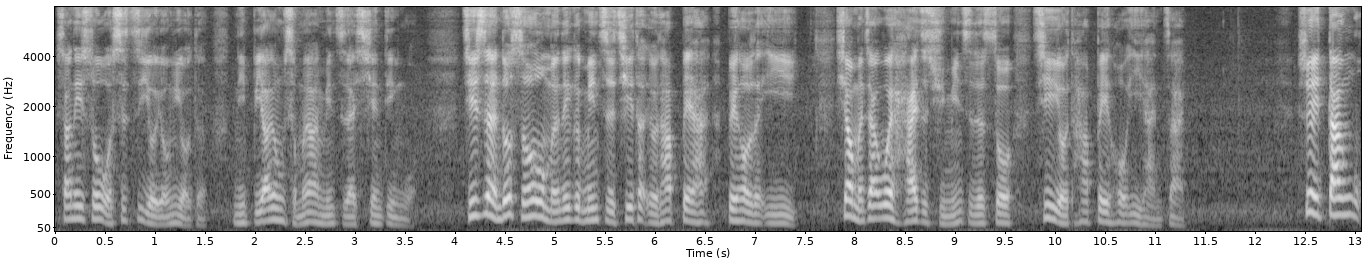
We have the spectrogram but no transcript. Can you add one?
上帝说我是自由拥有的，你不要用什么样的名字来限定我。其实很多时候我们那个名字其实它有它背背后的意义，像我们在为孩子取名字的时候，其实有它背后意涵在。所以当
